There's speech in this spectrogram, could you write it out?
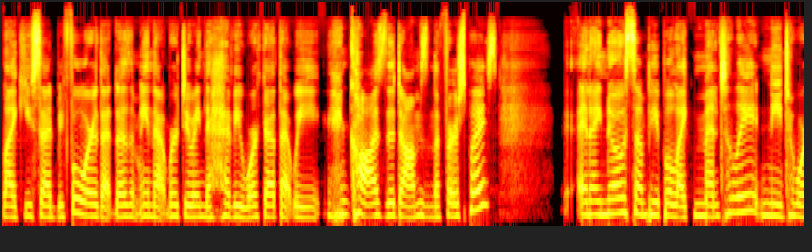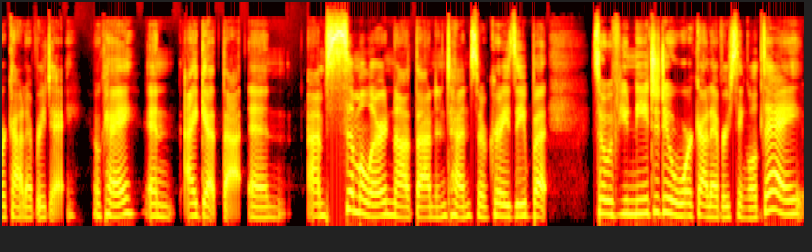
like you said before, that doesn't mean that we're doing the heavy workout that we caused the DOMs in the first place. And I know some people like mentally need to work out every day. Okay. And I get that. And I'm similar, not that intense or crazy, but so if you need to do a workout every single day,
